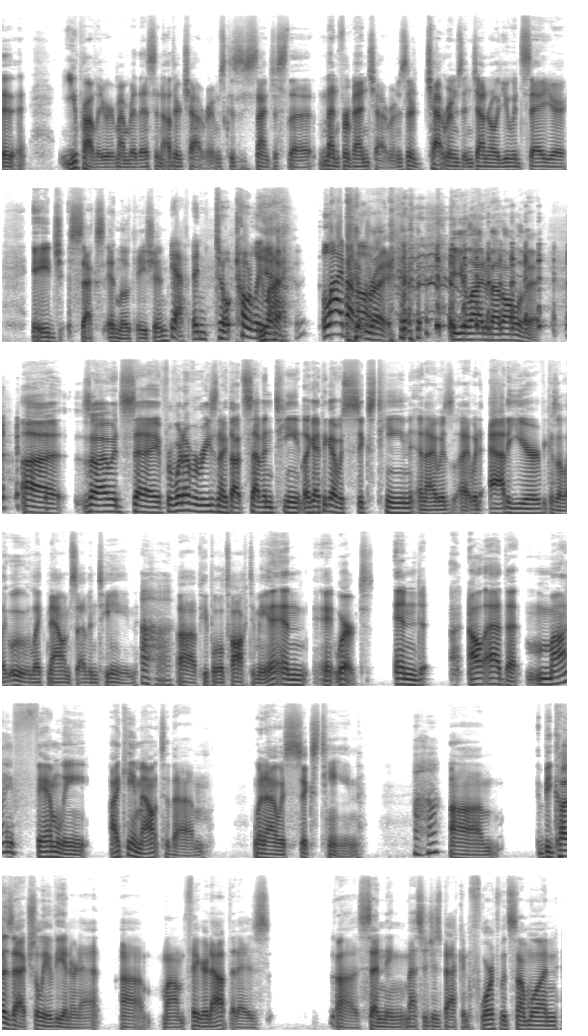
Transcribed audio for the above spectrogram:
you probably remember this in other chat rooms because it's not just the men for men chat rooms. They're chat rooms in general. You would say your age, sex, and location. Yeah, and to- totally Yeah. lie. Lie about all right. and you lied about all of it. Uh, so I would say, for whatever reason, I thought 17. Like I think I was 16, and I was I would add a year because I'm like, ooh, like now I'm 17 Uh-huh. uh, people will talk to me, and it worked. And I'll add that my family, I came out to them when I was 16, Uh-huh. um, because actually of the internet. Um, mom figured out that I was uh, sending messages back and forth with someone.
